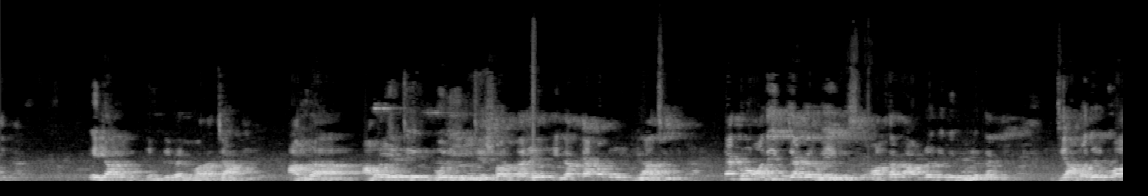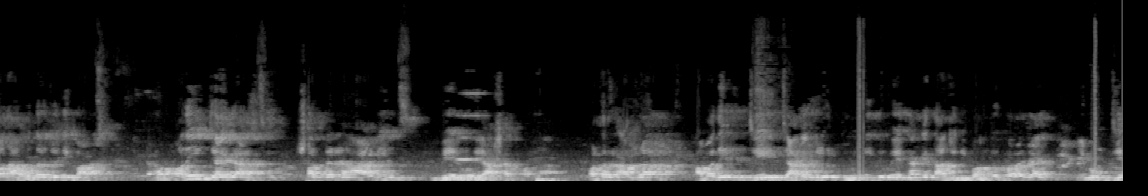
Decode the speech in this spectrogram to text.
কিনা? এটা ইমপ্লিমেন্ট করা যাবে আমরা, আমাদের যে বলি যে সরকারের এটা ক্যাপাবিলিটি আছে এখনও অনেক জায়গায় রয়ে গেছে। অর্থাৎ আমরা যদি বলে থাকি যে আমাদের কর আওতা যদি বাড়ায়, এমন অনেক জায়গা আছে সরকারের আর্নিংস বের হয়ে আসার কথা। অর্থাৎ আমরা আমাদের যে জায়গাগুলো দুর্নীতি হয়ে থাকে তা যদি বন্ধ করা যায় এবং যে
